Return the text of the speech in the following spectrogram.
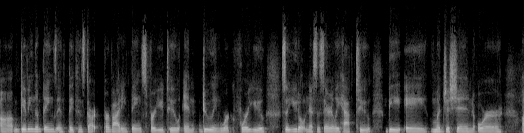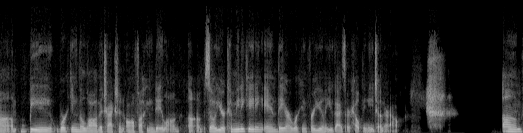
um, giving them things and they can start providing things for you too and doing work for you so you don't necessarily have to be a magician or um, be working the law of attraction all fucking day long. Um, so you're communicating and they are working for you and you guys are helping each other out. Um,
